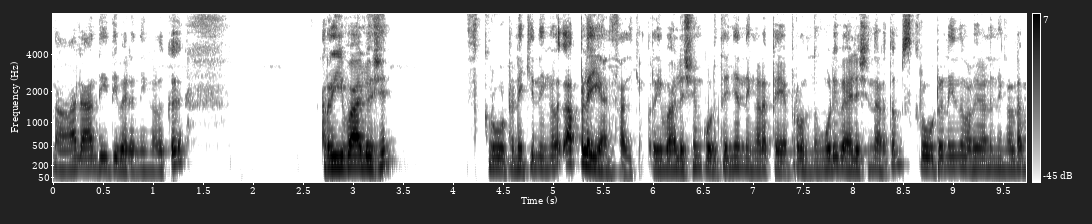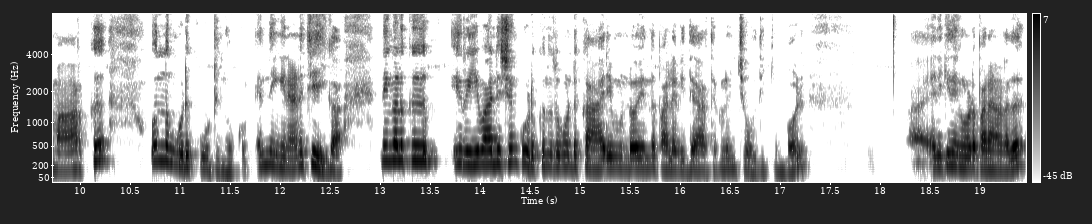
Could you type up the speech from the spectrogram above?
നാലാം തീയതി വരെ നിങ്ങൾക്ക് റീവാലുവേഷൻ സ്ക്രൂട്ടണിക്ക് നിങ്ങൾ അപ്ലൈ ചെയ്യാൻ സാധിക്കും. റീവാലുവേഷൻ കൊടുത്തു കഴിഞ്ഞാൽ നിങ്ങളുടെ പേപ്പർ ഒന്നും കൂടി വാലുവേഷൻ നടത്തും. സ്ക്രൂട്ടണി എന്ന് പറയുകയാണെങ്കിൽ നിങ്ങളുടെ മാർക്ക് ഒന്നും കൂടി കൂട്ടി നോക്കും. എന്നിങ്ങനെയാണ് ചെയ്യുക. നിങ്ങൾക്ക് ഈ റീവാലുവേഷൻ കൊടുക്കുന്നത് കൊണ്ട് കാര്യമുണ്ടോ എന്ന് പല വിദ്യാർത്ഥികളും ചോദിക്കുമ്പോൾ എനിക്ക് നിങ്ങളോട് പറയാനുള്ളത്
